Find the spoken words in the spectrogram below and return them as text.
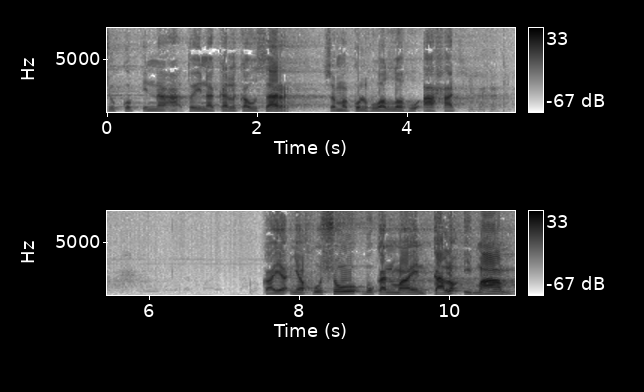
cukup inna a'toinakal kausar sama kul huwallahu ahad. Kayaknya khusyuk bukan main. Kalau imam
